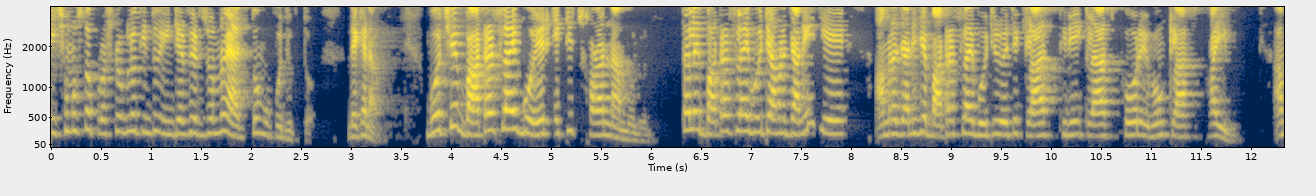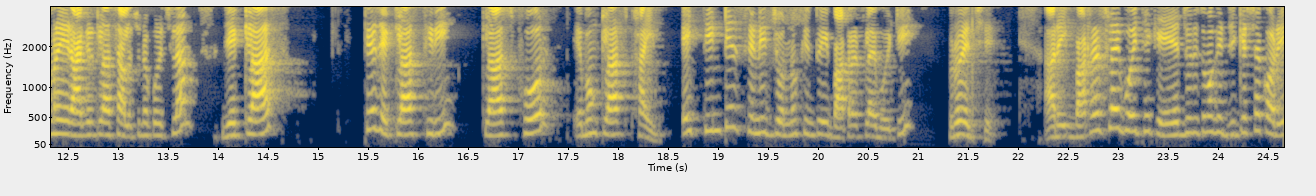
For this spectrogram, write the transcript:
এই সমস্ত প্রশ্নগুলো কিন্তু ইন্টারভিউর জন্য একদম উপযুক্ত। দেখে নাও। বলছে বাটারফ্লাই বইয়ের একটি ছড়ার নাম বলুন। তাহলে বাটারফ্লাই বইটি আমরা জানি যে, আমরা জানি যে বাটারফ্লাই বইটি রয়েছে ক্লাস থ্রি ক্লাস ফোর এবং ক্লাস ফাইভ আমরা এর আগের ক্লাসে আলোচনা করেছিলাম যে ক্লাস ঠিক আছে? ক্লাস থ্রি ক্লাস ফোর এবং ক্লাস ফাইভ। এই তিনটে শ্রেণির জন্য কিন্তু এই বাটারফ্লাই বইটি রয়েছে। আর এই বাটারফ্লাই বই থেকে যদি তোমাকে জিজ্ঞাসা করে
